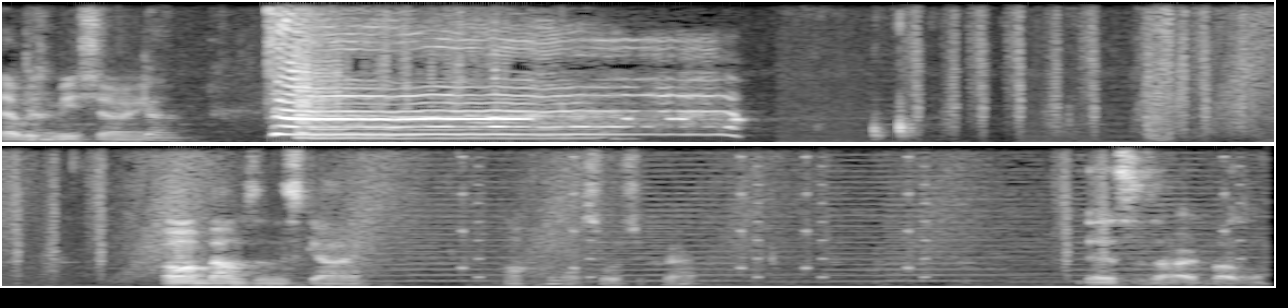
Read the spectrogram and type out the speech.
That was me showing. Dun. Oh, I'm bouncing this guy. Oh, all sorts of crap. This is a hard puzzle.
